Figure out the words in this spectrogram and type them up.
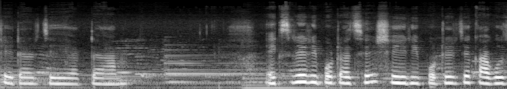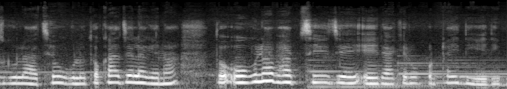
সেটার যে একটা এক্স রে রিপোর্ট আছে, সেই রিপোর্টের যে কাগজগুলো আছে, ওগুলো তো কাজে লাগে না। তো ওগুলো ভাবছি যে এই র্যাকের উপরটাই দিয়ে দিব।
